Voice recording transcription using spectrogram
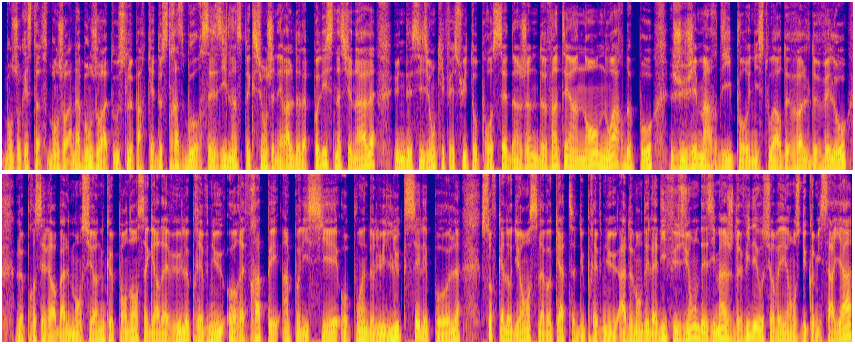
Bonjour Christophe, bonjour Anna, bonjour à tous. Le parquet de Strasbourg saisit l'inspection générale de la police nationale, une décision qui fait suite au procès d'un jeune de 21 ans, noir de peau, jugé mardi pour une histoire de vol de vélo. Le procès verbal mentionne que pendant sa garde à vue, le prévenu aurait frappé un policier au point de lui luxer l'épaule, sauf qu'à l'audience, l'avocate du prévenu a demandé la diffusion des images de vidéosurveillance du commissariat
